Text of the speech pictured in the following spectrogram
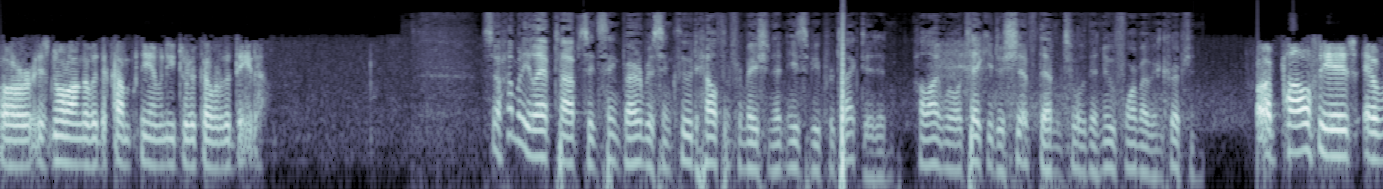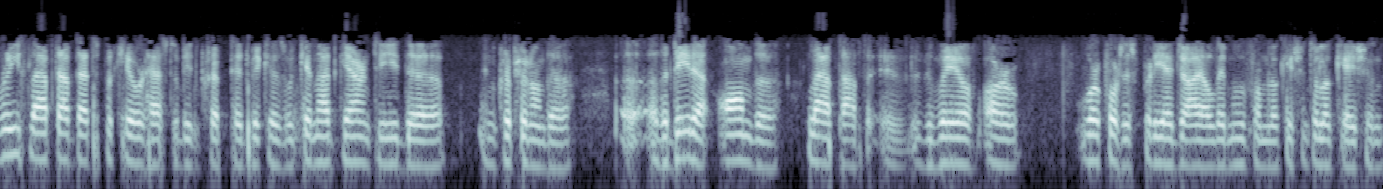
or is no longer with the company and we need to recover the data. So, how many laptops at St. Barnabas include health information that needs to be protected, and how long will it take you to shift them to the new form of encryption? Our policy is every laptop that's procured has to be encrypted because we cannot guarantee the encryption on the uh, the data on the laptop. The way of our workforce is pretty agile; they move from location to location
